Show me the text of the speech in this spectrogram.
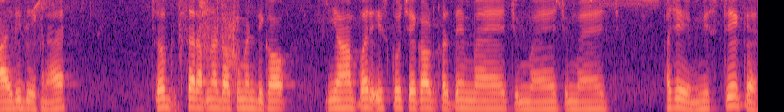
आईडी देखना है। चलो सर, अपना डॉक्यूमेंट दिखाओ। यहाँ पर इसको चेकआउट करते हैं। Match match match. अच्छा मिस्टेक है।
